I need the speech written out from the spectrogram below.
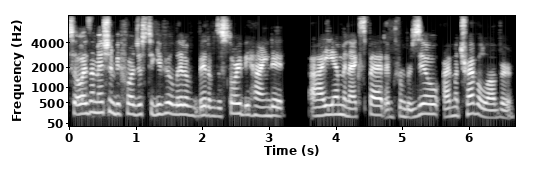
So, as I mentioned before, just to give you a little bit of the story behind it, I am an expat. I'm from Brazil. I'm a travel lover.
